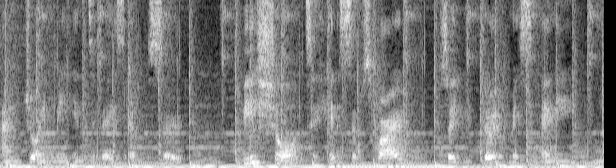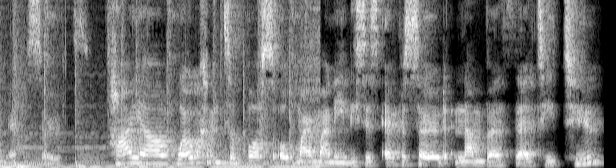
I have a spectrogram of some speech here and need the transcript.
and join me in today's episode. Be sure to hit subscribe so you don't miss any new episodes. Hi, y'all. Welcome to Boss of My Money. This is episode number 32.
